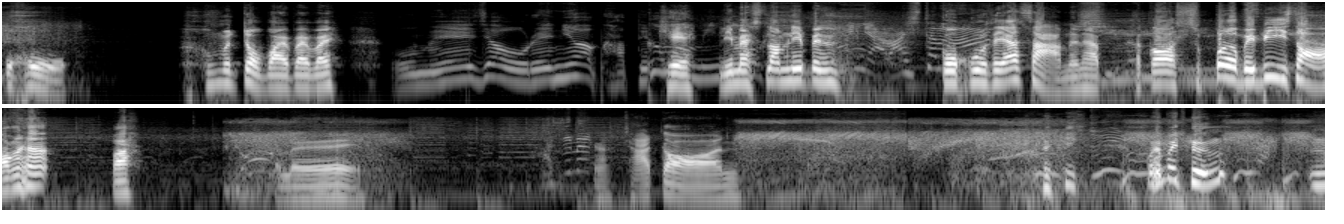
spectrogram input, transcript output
โอ้โห มันจบไวไปไหมโอเค นี่แมสลัมนี่เป็นโกคูสยะสามนะครับ แล้วก็ซูเปอร์เบบี้สองนะฮะ ไปเลย ชาร์จก่อน เฮ้ยไม่ถึง อื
